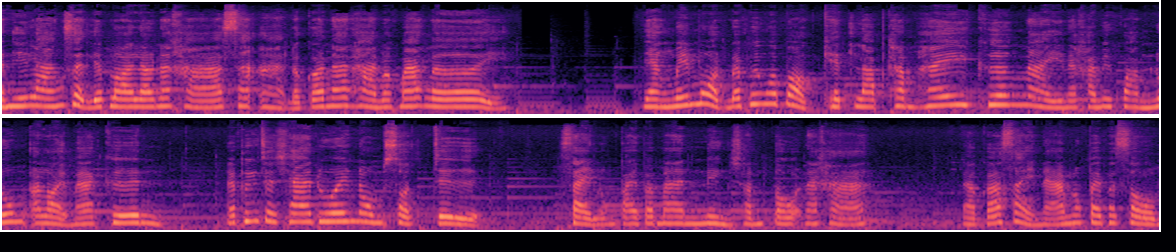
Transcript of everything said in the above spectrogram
อันนี้ล้างเสร็จเรียบร้อยแล้วนะคะ สะอาดแล้วก็น่าทานมากๆเลย ยังไม่หมดแม่เพิ่งมาบอกเคล็ดลับทำให้เครื่องในนะคะ มีความนุ่มอร่อยมากขึ้นแม่เพิ่งจะแช่ด้วยนมสดจืด ใส่ลงไปประมาณ 1 ช้อนโต๊ะนะคะ แล้วก็ใส่น้ำลงไปผสม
